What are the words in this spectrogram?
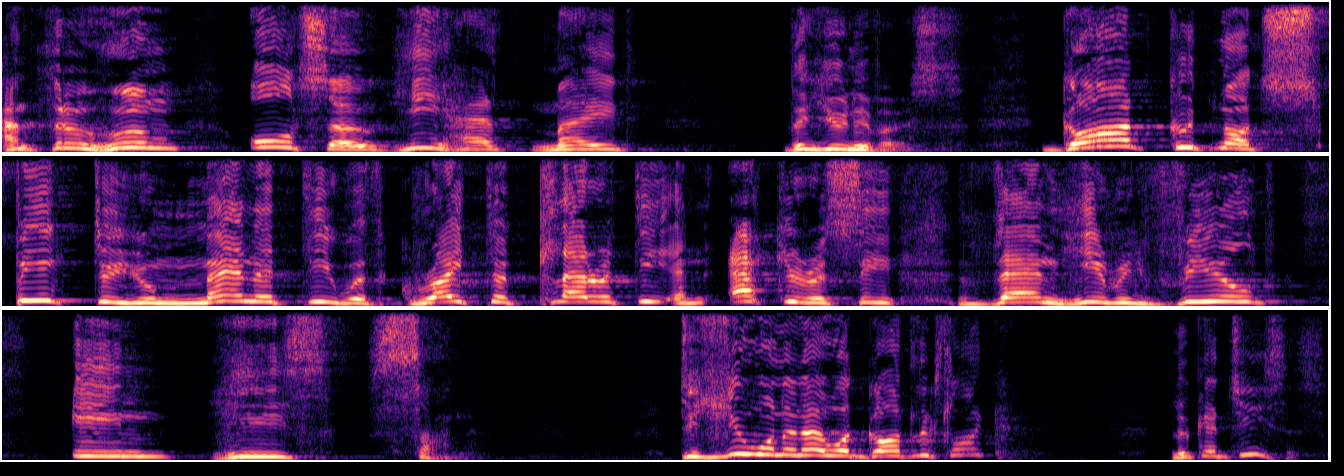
and through whom also he has made the universe. God could not speak to humanity with greater clarity and accuracy than he revealed in his Son. Do you want to know what God looks like? Look at Jesus.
